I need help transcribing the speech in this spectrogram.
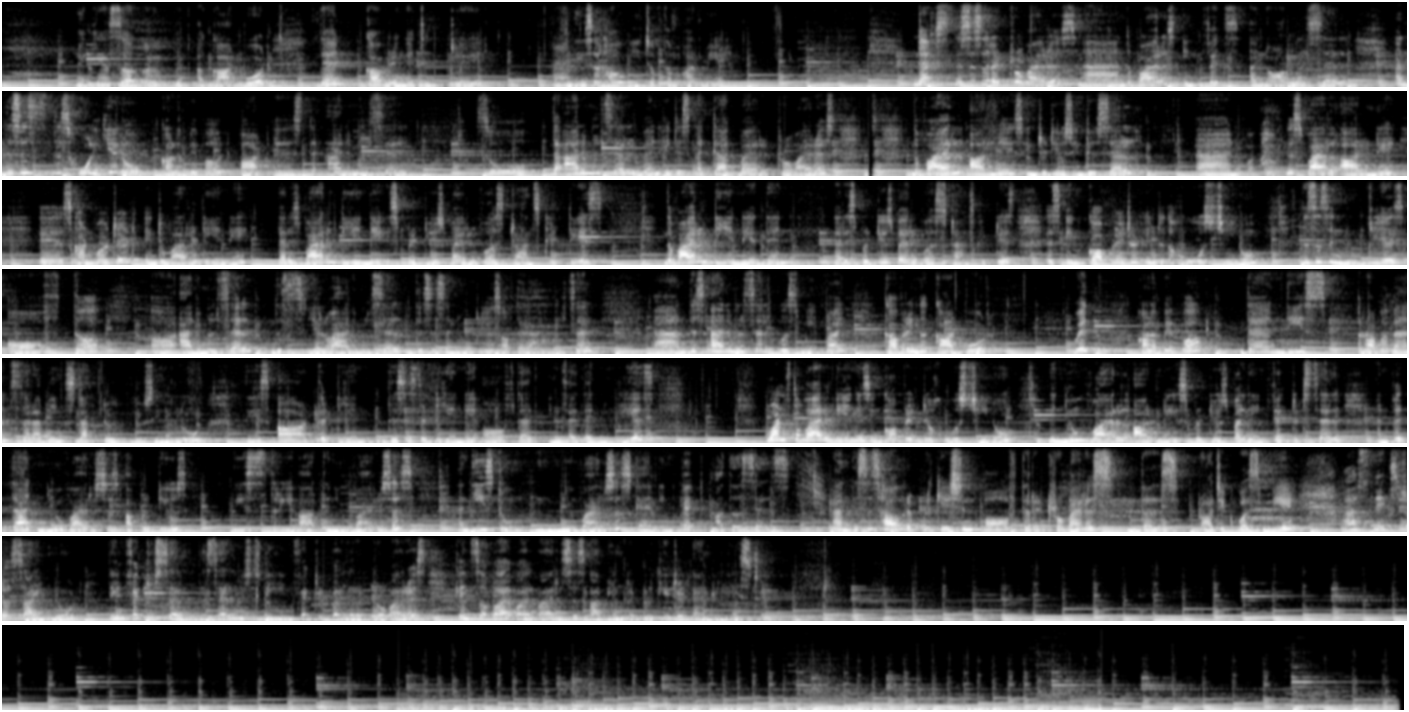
making a circle with a cardboard then covering it in clay. And these are how each of them are made. Next this is a retrovirus and the virus infects a normal cell. And this is this whole yellow color paper part is the animal cell. So the animal cell when it is attacked by a retrovirus the viral rna is introduced into cell. And this viral rna is converted into viral DNA. That is, viral DNA is produced by reverse transcriptase. The viral DNA then that is produced by reverse transcriptase is incorporated into the host genome. This is the nucleus of the uh, animal cell, this yellow animal cell. This is the nucleus of that animal cell, and this animal cell was made by covering a cardboard with color paper then these rubber bands that are being stuck to using glue these are the DNA this is the DNA of that inside that nucleus once the viral DNA is incorporated into a host genome, the new viral RNA is produced by the infected cell, and with that, new viruses are produced. These three are the new viruses, and these two new viruses can infect other cells. And this is how replication of the retrovirus in this project was made. As an extra side note, the infected cell, the cell which is being infected by the retrovirus, can survive while viruses are being replicated and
